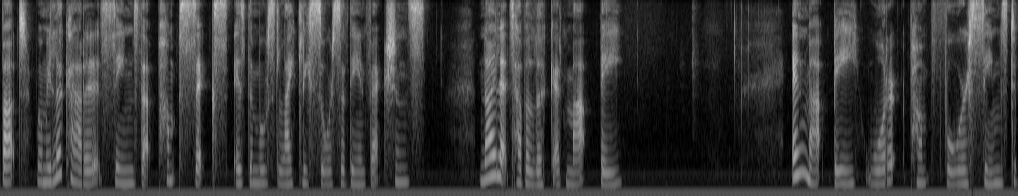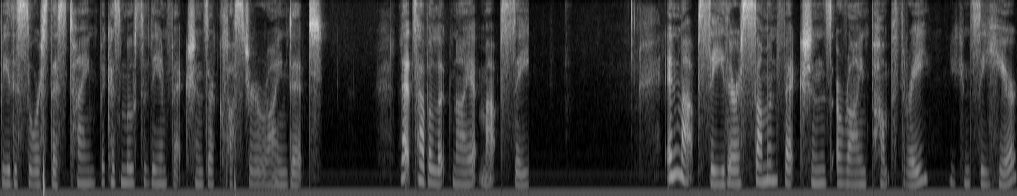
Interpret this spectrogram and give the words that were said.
But when we look at it, it seems that pump 6 is the most likely source of the infections. Now let's have a look at map B. In map B, water pump 4 seems to be the source this time because most of the infections are clustered around it. Let's have a look now at map C. In map C, there are some infections around pump 3, you can see here,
